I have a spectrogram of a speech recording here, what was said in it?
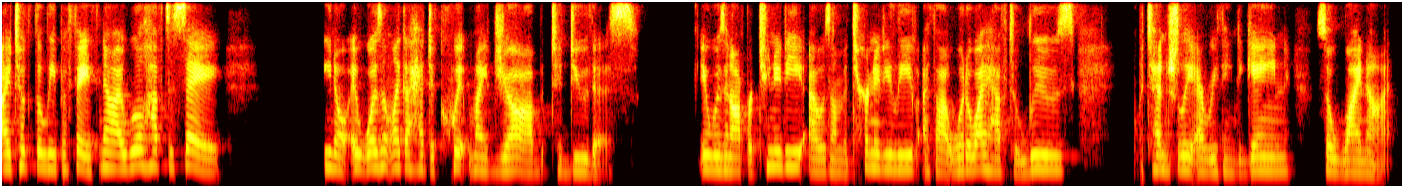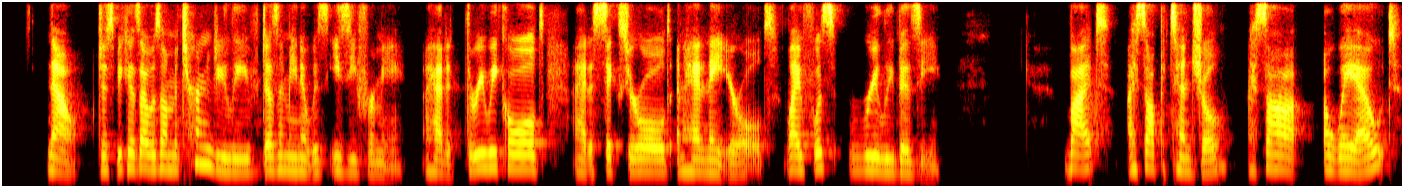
i took the leap of faith now i will have to say you know it wasn't like i had to quit my job to do this it was an opportunity. I was on maternity leave. I thought what do i have to lose? Potentially everything to gain. So why not? Now, just because I was on maternity leave doesn't mean it was easy for me. I had a three week old, I had a six year old, and I had an eight year old. Life was really busy. But I saw potential, I saw a way out,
